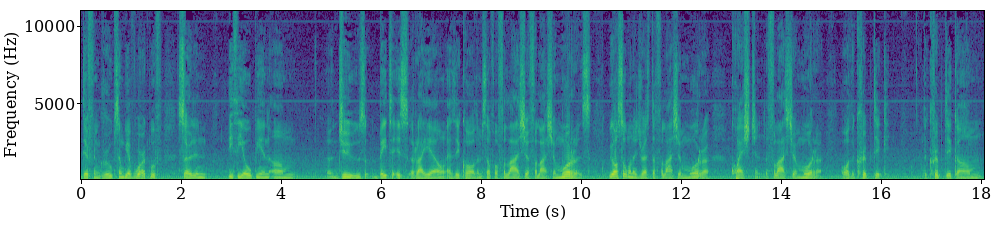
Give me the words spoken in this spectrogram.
different groups. And we have worked with certain Ethiopian um, Jews, Beta Israel, as they call themselves, or Falasha, Falasha Murras. We also want to address the Falasha Mura question, the Falasha Mura, or the cryptic, the cryptic, um,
